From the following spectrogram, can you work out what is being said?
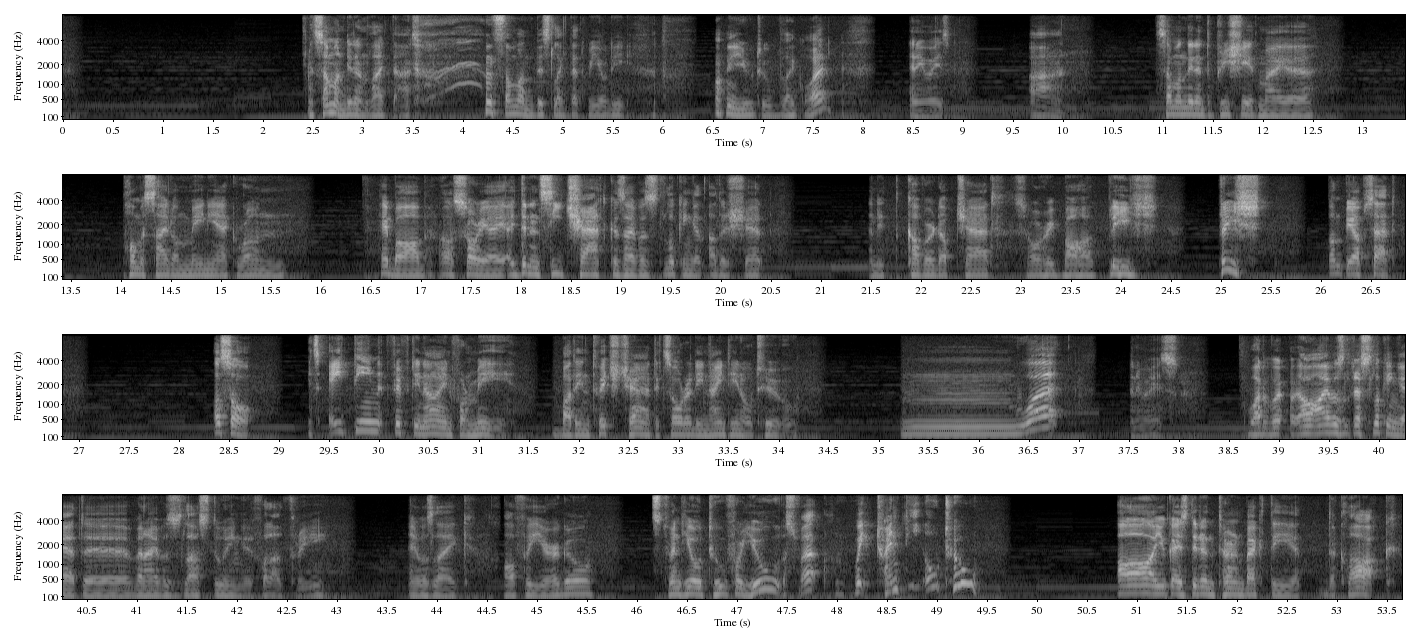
And someone didn't like that. someone disliked that VOD on YouTube. Like, what? Anyways, uh, someone didn't appreciate my uh, homicidal maniac run. Hey Bob, oh sorry, I, I didn't see chat because I was looking at other shit. And it covered up chat. Sorry Bob, please, please, don't be upset. Also, it's 1859 for me, but in Twitch chat it's already 1902. Hmm, what? Anyways. What? were, Oh, I was just looking at uh, when I was last doing uh, Fallout 3. It was like half a year ago. It's 2002 for you as well. Wait, 2002? Oh, you guys didn't turn back the the clock.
